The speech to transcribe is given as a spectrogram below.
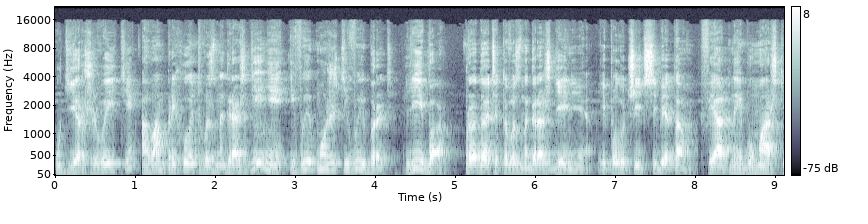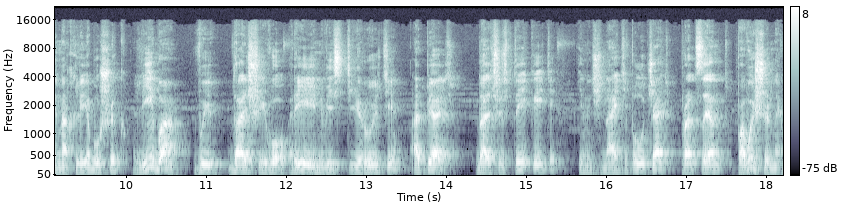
удерживаете, а вам приходит вознаграждение, и вы можете выбрать либо продать это вознаграждение и получить себе там фиатные бумажки на хлебушек, либо вы дальше его реинвестируете, опять дальше стейкаете и начинаете получать процент повышенный.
